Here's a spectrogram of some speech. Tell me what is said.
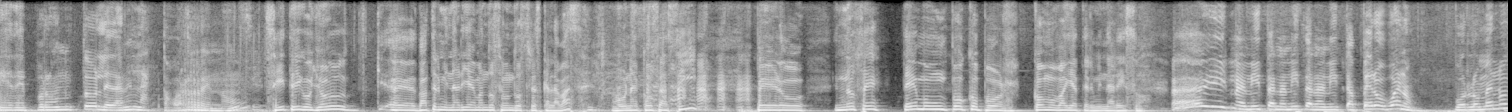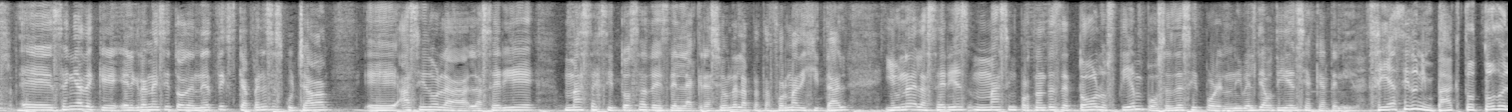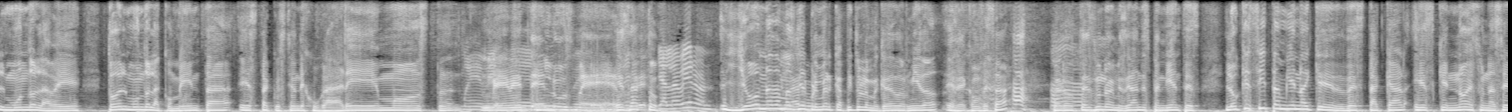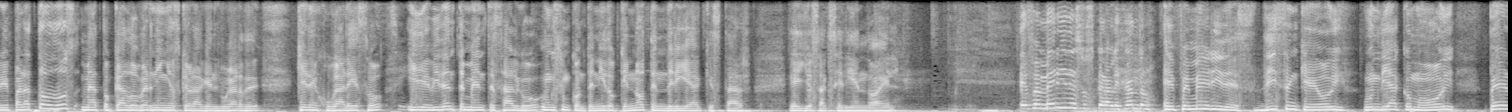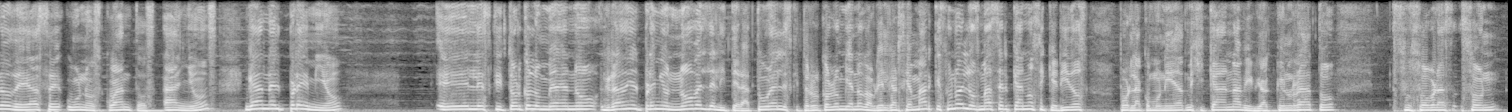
que de pronto le dan en la torre, ¿no? Sí, te digo, yo eh, va a terminar llamándose un 2, 3 calabaza o una cosa así, pero no sé, temo un poco por cómo vaya a terminar eso. Ay, nanita, nanita, nanita. Pero bueno, por lo menos eh, seña de que el gran éxito de Netflix, que apenas escuchaba, eh, ha sido la, la, serie más exitosa desde la creación de la plataforma digital y una de las series más importantes de todos los tiempos, es decir, por el nivel de audiencia que ha tenido. Sí, ha sido un impacto, todo el mundo la ve, todo el mundo la comenta, esta cuestión de jugaremos. Muévete, luz verde. Exacto. ¿Ya la vieron? Yo nada más claro. vi el primer capítulo, me quedé dormido, he de confesar, pero es uno de mis grandes pendientes. Lo que sí también hay que destacar es que no es una serie para todos, me ha tocado ver niños que ahora en lugar de quieren jugar eso sí. y evidentemente es algo, es un contenido que no tendría que estar ellos accediendo a él. Efemérides, Oscar Alejandro. Efemérides, dicen que hoy, un día como hoy, pero de hace unos cuantos años, gana el premio el escritor colombiano, gana el premio Nobel de Literatura, el escritor colombiano Gabriel García Márquez, uno de los más cercanos y queridos por la comunidad mexicana, vivió aquí un rato, sus obras son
